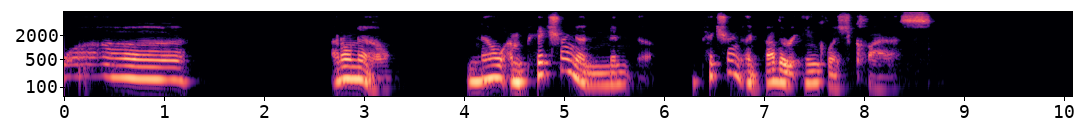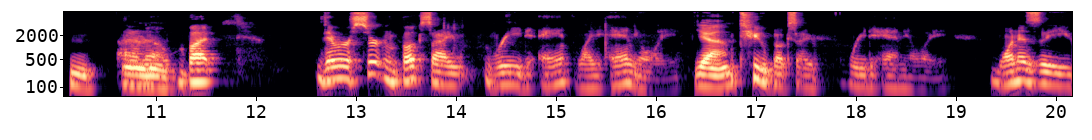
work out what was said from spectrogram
uh, I don't know. No, I'm picturing a, I'm picturing another English class. Hmm, I don't know, but there are certain books I read an- like annually. Yeah. Two books I read annually. One is the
